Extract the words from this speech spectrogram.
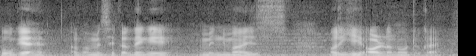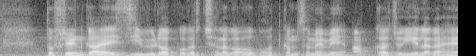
हो गया है। अब हम इसे कर देंगे मिनिमाइज़ और ये ऑल डन हो चुका है। तो फ्रेंड गाइस ये वीडियो आपको अगर अच्छा लगा हो बहुत कम समय में आपका जो ये लगा है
